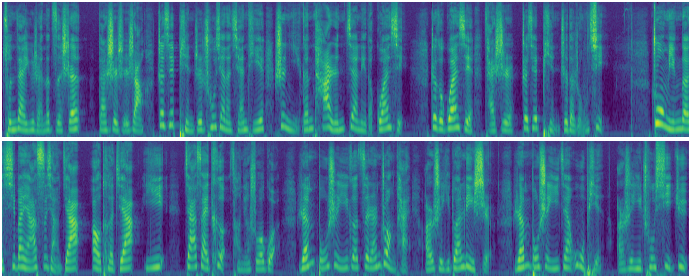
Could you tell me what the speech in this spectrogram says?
存在于人的自身。但事实上，这些品质出现的前提是你跟他人建立的关系，这个关系才是这些品质的容器。著名的西班牙思想家奥特加伊加塞特曾经说过：“人不是一个自然状态，而是一段历史；人不是一件物品，而是一出戏剧。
